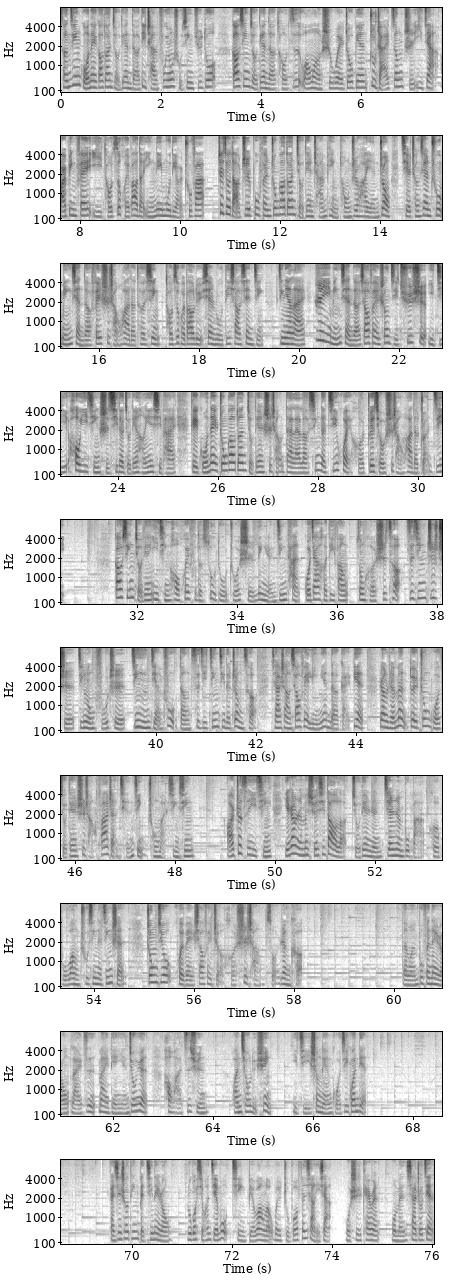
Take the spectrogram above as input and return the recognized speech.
曾经，国内高端酒店的地产附庸属性居多，高新酒店的投资往往是为周边住宅增值溢价，而并非以投资回报的盈利目的而出发。这就导致部分中高端酒店产品同质化严重，且呈现出明显的非市场化的特性，投资回报率陷入低效陷阱。近年来，日益明显的消费升级趋势以及后疫情时期的酒店行业洗牌，给国内中高端酒店市场带来了新的机会和追求市场化的转机。高新酒店疫情后恢复的速度着实令人惊叹。国家和地方综合施策、资金支持、金融扶持、经营减负等刺激经济的政策，加上消费理念的改变，让人们对中国酒店市场发展前景充满信心。而这次疫情也让人们学习到了酒店人坚韧不拔和不忘初心的精神，终究会被消费者和市场所认可。本文部分内容来自麦点研究院、浩华咨询、环球旅讯以及盛联国际观点。感谢收听本期内容。如果喜欢节目，请别忘了为主播分享一下。我是 Karen，我们下周见。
